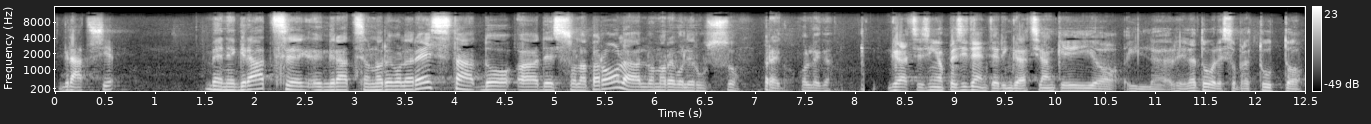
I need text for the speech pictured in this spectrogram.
Grazie. Bene, grazie, grazie onorevole Resta. Do adesso la parola all'onorevole Russo. Prego, collega. Grazie signor Presidente, ringrazio anche io il relatore, soprattutto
